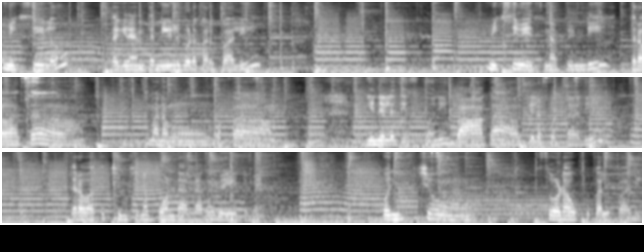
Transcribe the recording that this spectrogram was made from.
మిక్సీలో తగినంత నీళ్ళు కూడా కలపాలి. మిక్సీ వేసిన పిండి తర్వాత మనము ఒక గిన్నెలో తీసుకొని బాగా గిలకొట్టాలి. తర్వాత చిన్న చిన్న బోండాలాగా వేయటమే. కొంచెం సోడా ఉప్పు కలపాలి.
